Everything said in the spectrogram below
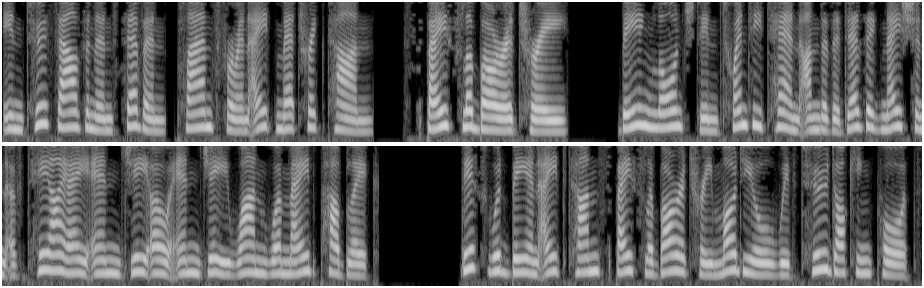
In 2007, plans for an 8 metric ton space laboratory being launched in 2010 under the designation of TIANGONG-1 were made public. This would be an 8-ton space laboratory module with two docking ports.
